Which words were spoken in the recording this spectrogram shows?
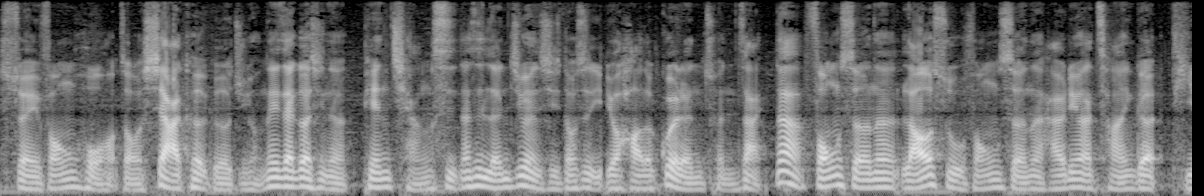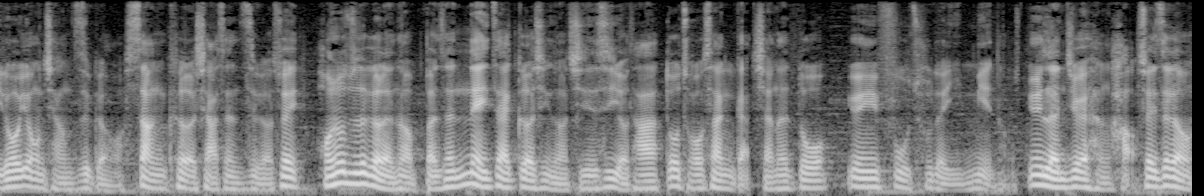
水逢火走下克格局哦，内在个性呢偏强势，但是人际位其实都是有好的贵人存在。那逢蛇呢，老鼠逢蛇。呢，还有另外藏一个体弱用强之格哦，上克下生之格。所以洪秀柱这个人哦，本身内在个性哦，其实是有他多愁善感、想得多、愿意付出的一面哦。因为人就会很好，所以这种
